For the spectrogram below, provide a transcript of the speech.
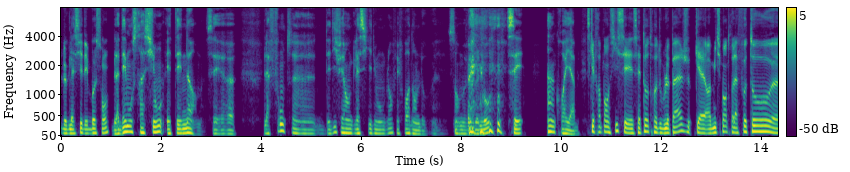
glacier des Bossons. La démonstration est énorme. C'est euh, la fonte euh, des différents glaciers du Mont Blanc fait froid dans le dos, sans mauvais jeu de mots. C'est incroyable. Ce qui est frappant aussi, c'est cette autre double page qui est un mi-chemin entre la photo euh,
